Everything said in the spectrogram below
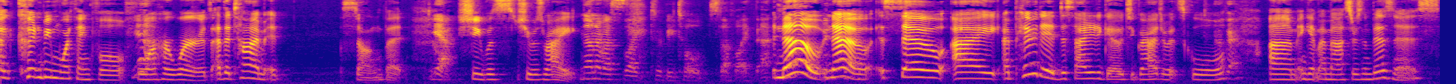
I couldn't be more thankful for Yeah. her words. At the time, it stung, but yeah. she was she was right. None of us like to be told stuff like that. No, no. So I I pivoted, decided to go to graduate school Okay. um, and get my master's in business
